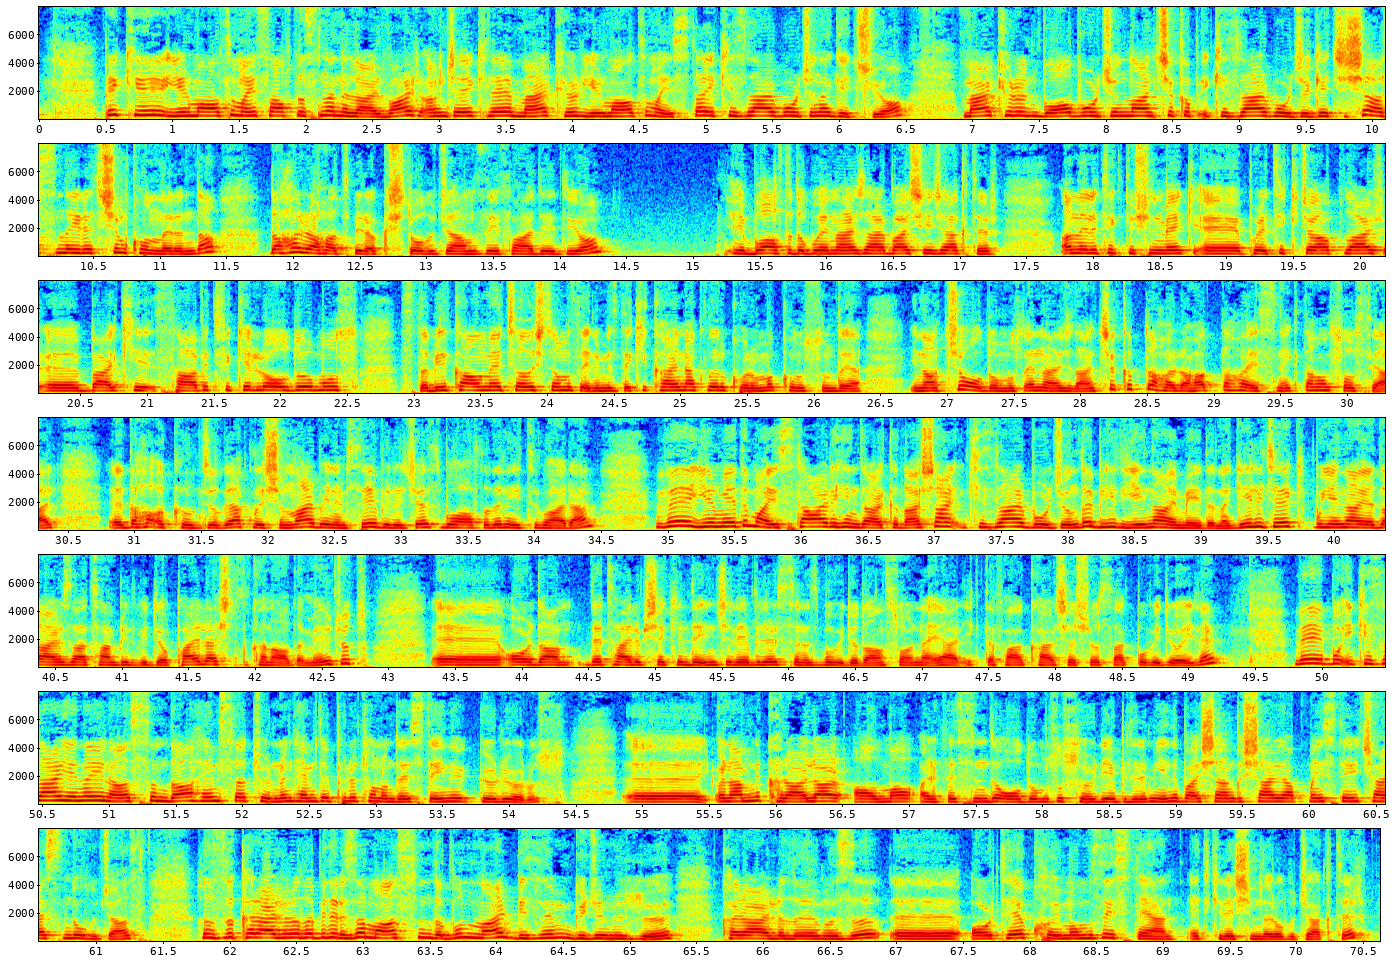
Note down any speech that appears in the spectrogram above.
Peki 26 Mayıs haftasında neler var? Öncelikle Merkür 26 Mayıs'ta İkizler Burcu'na geçiyor. Merkür'ün Boğa Burcu'ndan çıkıp İkizler Burcu geçişi aslında iletişim konularında daha rahat bir akışta olacağımızı ifade ediyor. E, bu hafta da bu enerjiler başlayacaktır analitik düşünmek, e, pratik cevaplar, e, belki sabit fikirli olduğumuz, stabil kalmaya çalıştığımız, elimizdeki kaynakları koruma konusunda inatçı olduğumuz enerjiden çıkıp daha rahat, daha esnek, daha sosyal, daha akılcıl yaklaşımlar benimseyebileceğiz bu haftadan itibaren. Ve 27 Mayıs tarihinde arkadaşlar İkizler Burcu'nda bir yeni ay meydana gelecek. Bu yeni aya dair zaten bir video paylaştım kanalda mevcut. Ee, oradan detaylı bir şekilde inceleyebilirsiniz bu videodan sonra eğer ilk defa karşılaşıyorsak bu video ile. Ve bu ikizler yeni ayıyla aslında hem Satürn'ün hem de Plüton'un desteğini görüyoruz. Ee, önemli kararlar alma arifesinde olduğumuzu söyleyebilirim. Yeni başlangıçlar yapma isteği içerisinde olacağız. Hızlı kararlar alabiliriz ama aslında bunlar bizim gücümüzü, kararlılığımızı e, ortaya koymamızı isteyen etkileşimler olacaktır.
